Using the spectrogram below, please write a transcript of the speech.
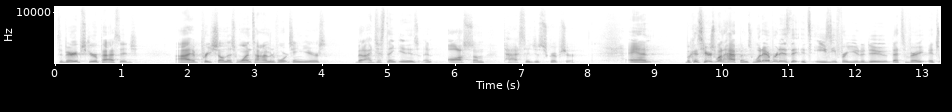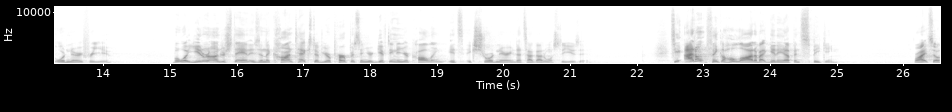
It's a very obscure passage. I have preached on this one time in 14 years, but I just think it is an awesome passage of Scripture. And because here's what happens whatever it is that it's easy for you to do, that's very, it's ordinary for you. But what you don't understand is in the context of your purpose and your gifting and your calling, it's extraordinary. That's how God wants to use it. See, I don't think a whole lot about getting up and speaking right? So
